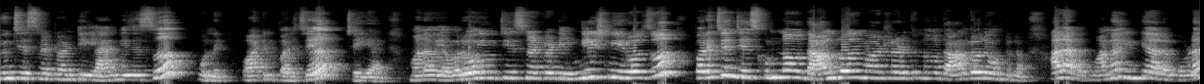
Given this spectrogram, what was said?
యూజ్ చేసినటువంటి లాంగ్వేజెస్ ఉన్నాయి. వాటిని పరిచయం చేయాలి. మనం ఎవరో యూజ్ చేసినటువంటి ఇంగ్లీష్ని ఈరోజు పరిచయం చేసుకుంటున్నాం దానిలోనే మాట్లాడుతున్నాం దానిలోనే ఉంటున్నాం. అలా మన ఇండియాలో కూడా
